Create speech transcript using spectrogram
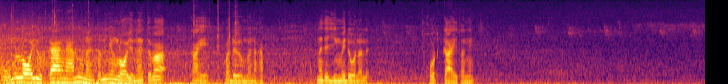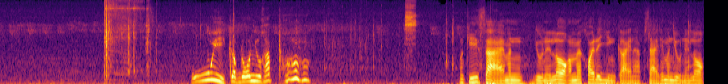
โอ้ มันลอยอยู่กลางน้ำนู่นน่ะตอนนี้ยังลอยอยู่นะ แต่ว่าไกลกว่าเดิมแล้วนะครับ น่าจะยิงไม่โดนแล้วแหละโคตรไกลตอนนี้ อุ้ยเกือบโดนอยู่ครับเมื่อกี้สายมันอยู่ในลอกมันไม่ค่อยได้ยิงไกลนะครับ สายที่มันอยู่ในลอก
